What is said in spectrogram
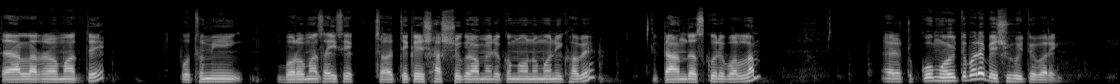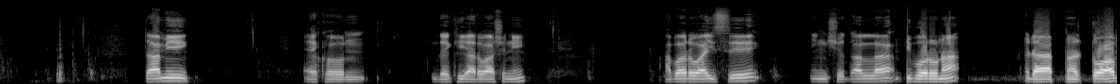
তাই আল্লাহর রহমতে প্রথমেই বড় মাছ আইসে ছয় থেকে সাতশো গ্রাম এরকম অনুমানিক হবে, এটা আন্দাজ করে বললাম। এর একটু কম হইতে পারে, বেশি হইতে পারে। তা আমি এখন দেখি, আরও আসেনি। আবারও আইসে ইনশাত আল্লাহ বড় না। এটা আপনার টম,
